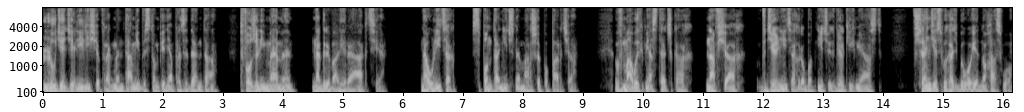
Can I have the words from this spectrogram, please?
Ludzie dzielili się fragmentami wystąpienia prezydenta, tworzyli memy, nagrywali reakcje. Na ulicach spontaniczne marsze poparcia. W małych miasteczkach, na wsiach, w dzielnicach robotniczych wielkich miast, wszędzie słychać było jedno hasło.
